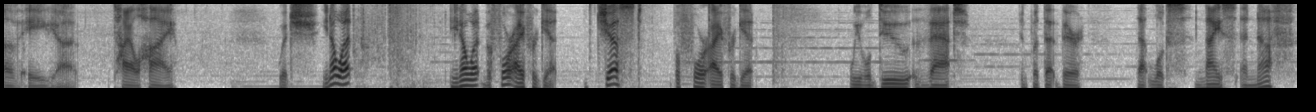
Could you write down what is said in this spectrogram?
of a uh, tile high, which, you know what? You know what? Before I forget, just before I forget, we will do that and put that there. That looks nice enough.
